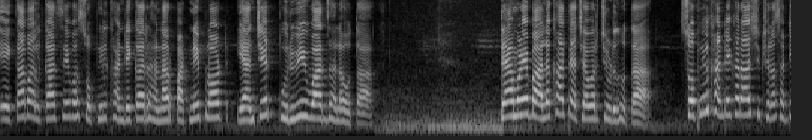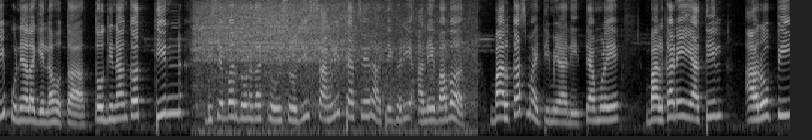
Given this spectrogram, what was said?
एका बालकाचे व स्वप्नील खांडेकर राहणार पाटणे प्लॉट यांचेत पूर्वी वाद झाला होता. त्यामुळे बालक हा त्याच्यावर चिडून होता. स्वप्नील खांडेकर आज शिक्षणासाठी पुण्याला गेला होता. तो दिनांक तीन डिसेंबर दोन हजार चोवीस रोजी सांगली त्याचे राहते घरी आलेबाबत बालकास माहिती मिळाली. त्यामुळे बालकाने यातील आरोपी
